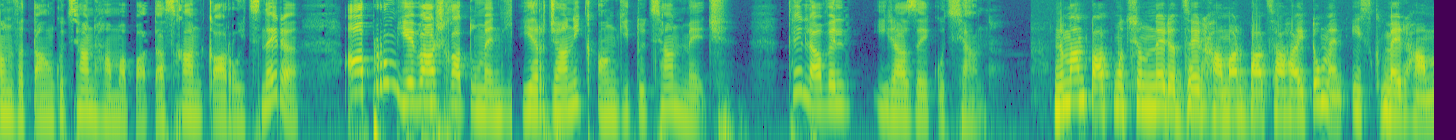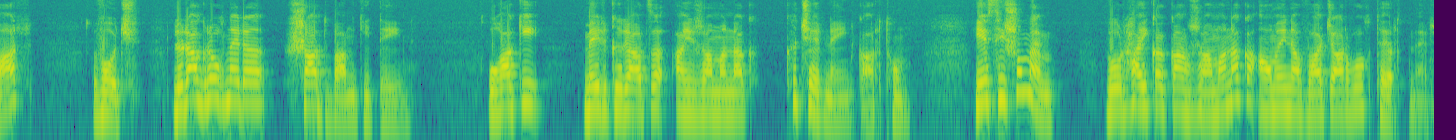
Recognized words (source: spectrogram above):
անվտանգության համապատասխան կառույցները ապրում եւ աշխատում են երջանիկ անգիտության մեջ, թե լավ էլ իրազեկության։ Նման պատմությունները ձեր համար բացահայտում են, իսկ մեր համար ոչ։ Լրագրողները շատ բան գիտեին։ Ուղղակի մեր գրածը այն ժամանակ քչերն էին կարդում։ Ես հիշում եմ, որ հայկական ժամանակը ամենավաճառվող թերթն էր։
